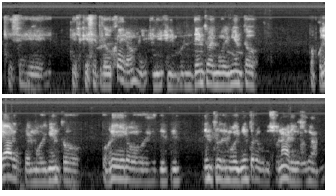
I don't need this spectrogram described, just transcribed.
que se, que, que se produjeron en- en- dentro del movimiento popular, dentro del movimiento obrero, de- de- dentro del movimiento revolucionario, digamos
